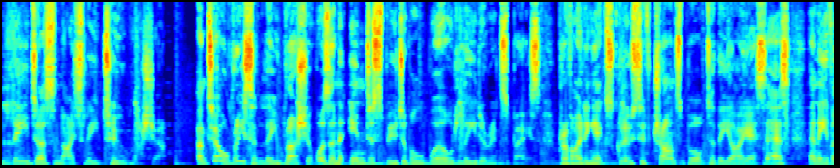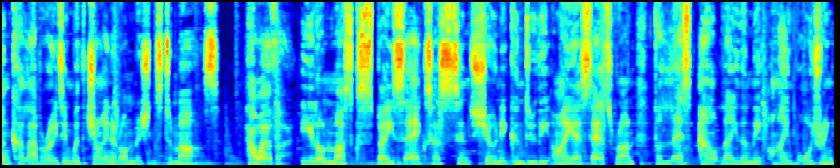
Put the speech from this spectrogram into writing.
leads us nicely to Russia. Until recently, Russia was an indisputable world leader in space, providing exclusive transport to the ISS and even collaborating with China on missions to Mars. However, Elon Musk's SpaceX has since shown it can do the ISS run for less outlay than the eye-watering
